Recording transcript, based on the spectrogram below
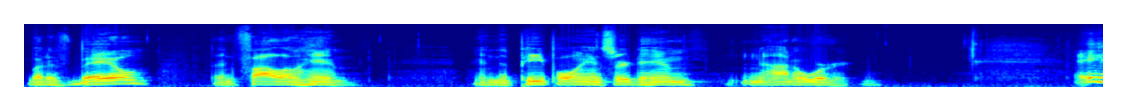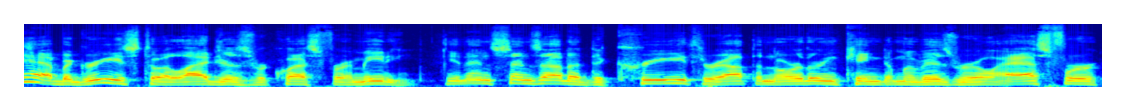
But if Baal, then follow him. And the people answered him, Not a word. Ahab agrees to Elijah's request for a meeting. He then sends out a decree throughout the northern kingdom of Israel, asks for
